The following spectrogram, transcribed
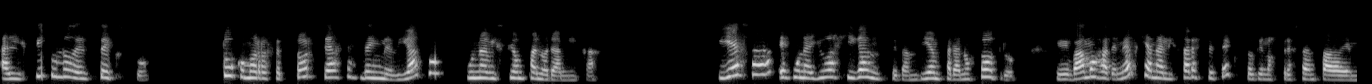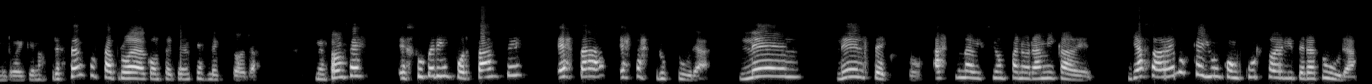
al título del texto, tú como receptor te haces de inmediato una visión panorámica. Y esa es una ayuda gigante también para nosotros, que vamos a tener que analizar este texto que nos presenta DEMRE, que nos presenta esta prueba de competencias lectoras. Entonces, es súper importante esta, esta estructura. Lee lee el texto, hazte una visión panorámica de él. Ya sabemos que hay un concurso de literatura,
